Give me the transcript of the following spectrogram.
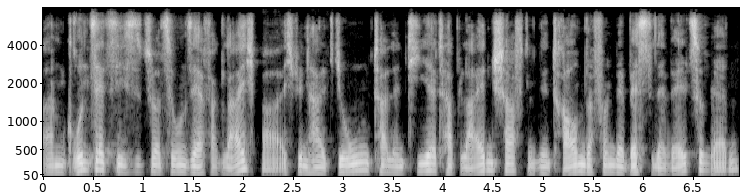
Ähm, grundsätzlich ist die Situation sehr vergleichbar. Ich bin halt jung, talentiert, habe Leidenschaft und den Traum davon, der Beste der Welt zu werden.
